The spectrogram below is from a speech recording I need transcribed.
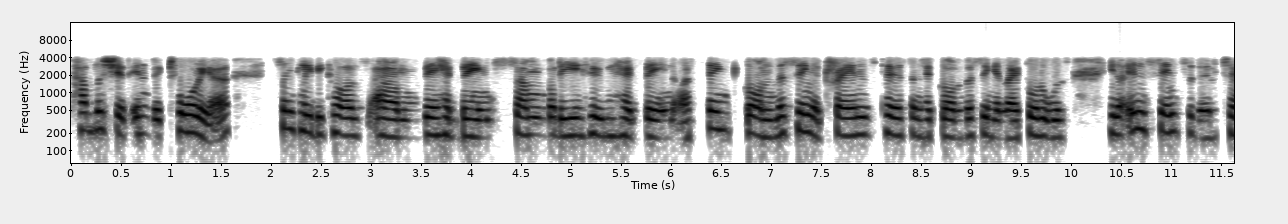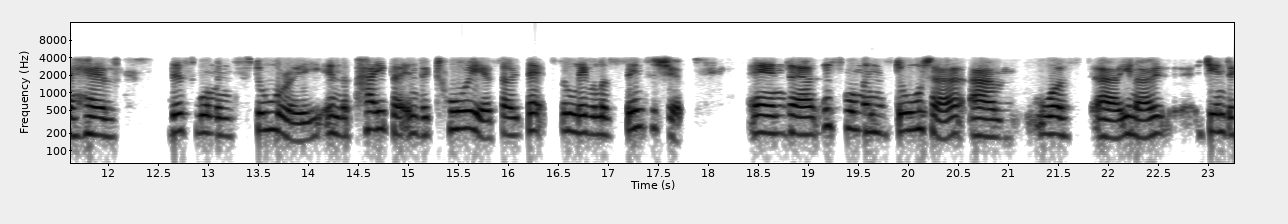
publish it in Victoria simply because um, there had been somebody who had been, I think, gone missing, a trans person had gone missing, and they thought it was, you know, insensitive to have this woman's story in the paper in Victoria. So that's the level of censorship. And uh, this woman's daughter um, was, uh, you know, gender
